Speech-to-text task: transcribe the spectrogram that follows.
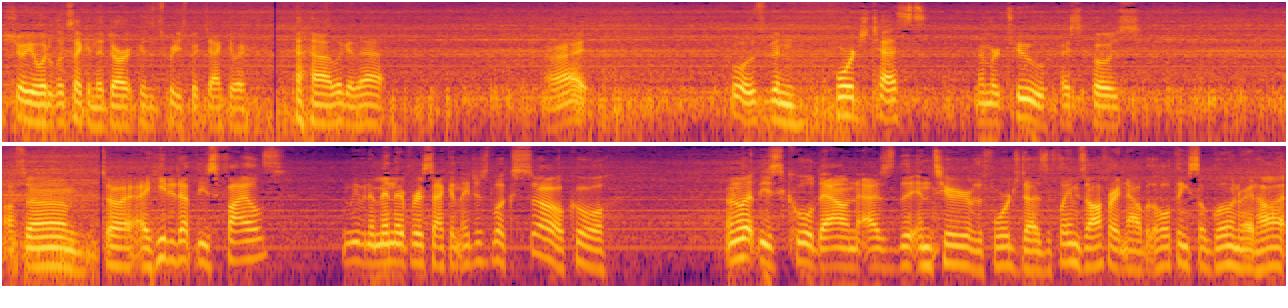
show you what it looks like in the dark because it's pretty spectacular. Look at that. Alright. Cool, this has been Forge Test number two, I suppose. Awesome. So I, I heated up these files, I'm leaving them in there for a second. They just look so cool. I'm gonna let these cool down as the interior of the forge does. The flame's off right now, but the whole thing's still glowing red hot.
